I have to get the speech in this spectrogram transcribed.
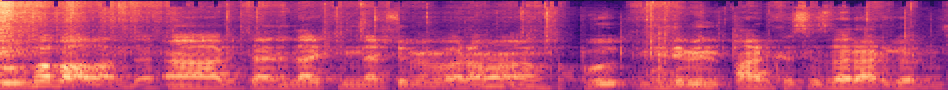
Ruha bağlandı. Aa bir tane daha kimler söyleme var ama bu dilimin arkası zarar görmüş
